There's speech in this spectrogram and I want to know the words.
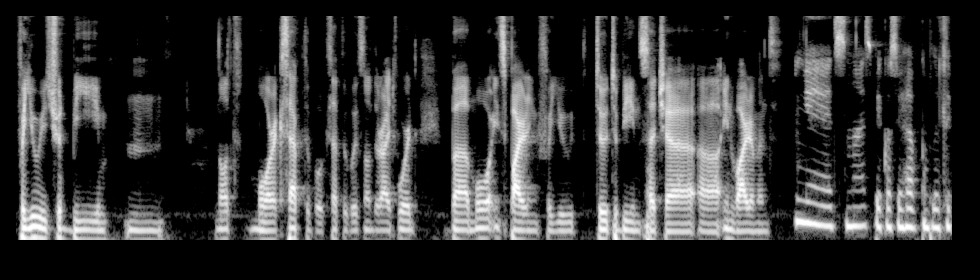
for you. It should be mm, not more acceptable. Acceptable is not the right word, but more inspiring for you to to be in such a uh, environment. yeah, it's nice because you have completely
